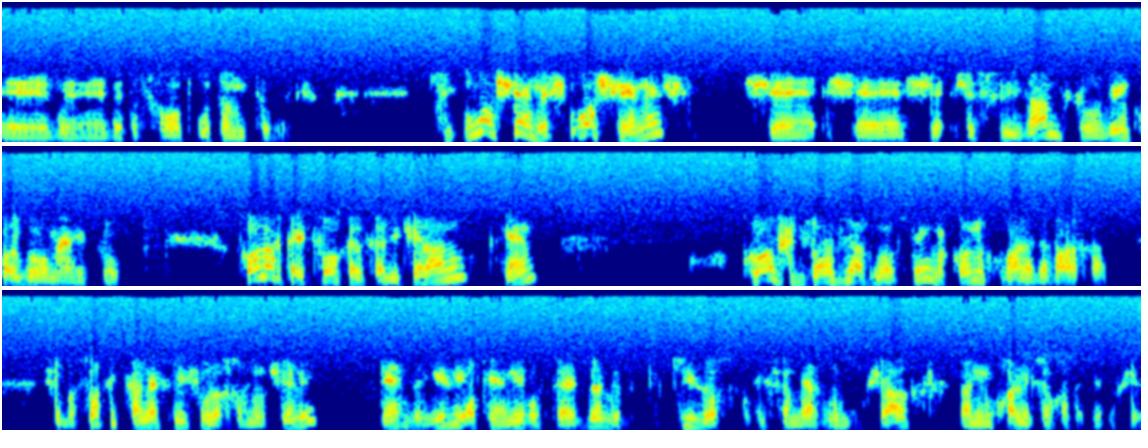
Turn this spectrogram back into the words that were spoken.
אה, ואת הסחורות, הוא תמיד צודק? כי הוא השמש, הוא השמש שסביבם מסתובבים כל גורמי הייצור. כל מערכת הייצור הכלכלית שלנו, כן? כל הדברים שאנחנו עושים, הכל מכוון לדבר אחד. שבסוף ייכנס מישהו לחנות שלי, כן, ויגיד לי, אוקיי, אני רוצה את זה, כי זה עושה אותי שמח ומאושר, ואני מוכן לסוך את הכסף שלי.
